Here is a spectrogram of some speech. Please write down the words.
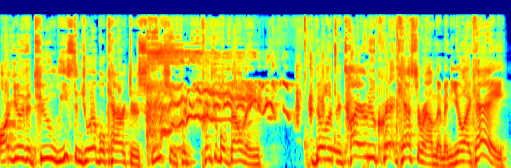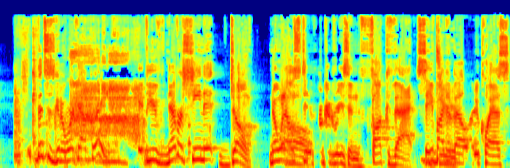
Arguably, the two least enjoyable characters, Screech and Principal Belding, build an entire new cast around them, and you're like, hey, this is going to work out great. If you've never seen it, don't. No one else Oh. did for good reason. Fuck that. Saved by the Bell, new class,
